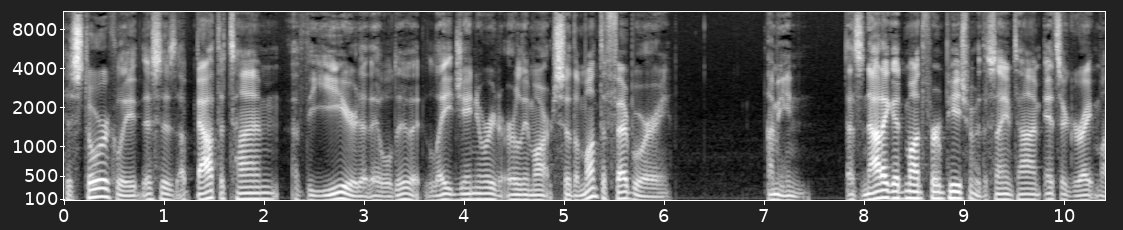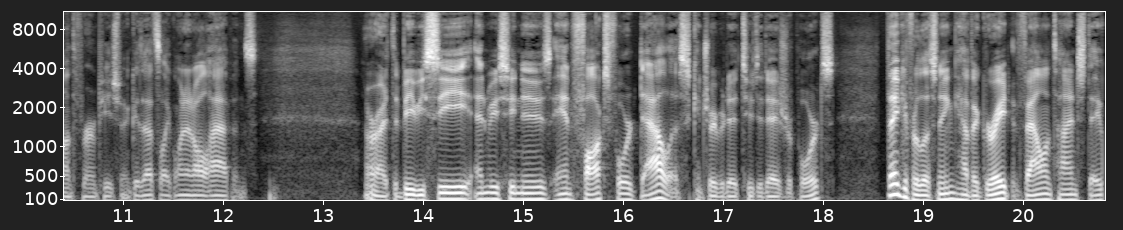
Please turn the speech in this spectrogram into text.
historically, this is about the time of the year that they will do it, late January to early March. So the month of February, I mean, that's not a good month for impeachment, but at the same time, it's a great month for impeachment because that's like when it all happens. All right, the BBC, NBC News, and Fox 4 Dallas contributed to today's reports. Thank you for listening. Have a great Valentine's Day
